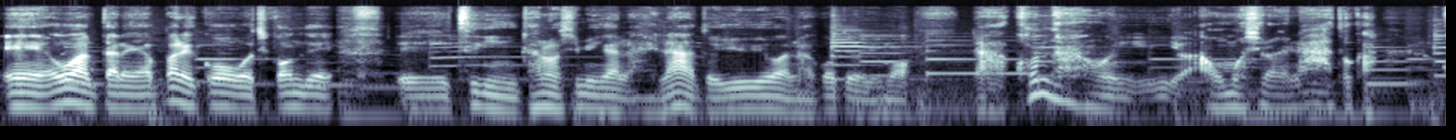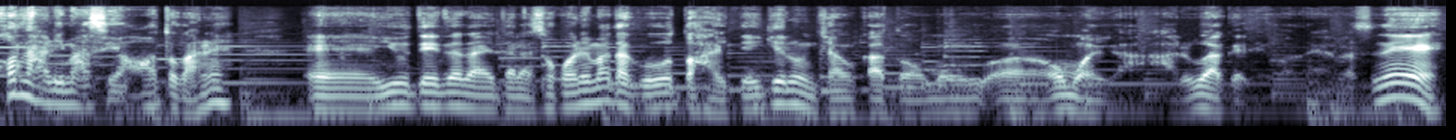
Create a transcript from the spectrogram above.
えー、終わったらやっぱりこう落ち込んで、えー、次に楽しみがないな、というようなことよりも、あこんなん面白いな、とか、こんなんありますよ、とかね、えー、言うていただいたら、そこにまたぐーっと入っていけるんちゃうかと思う思いがあるわけでございますね。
